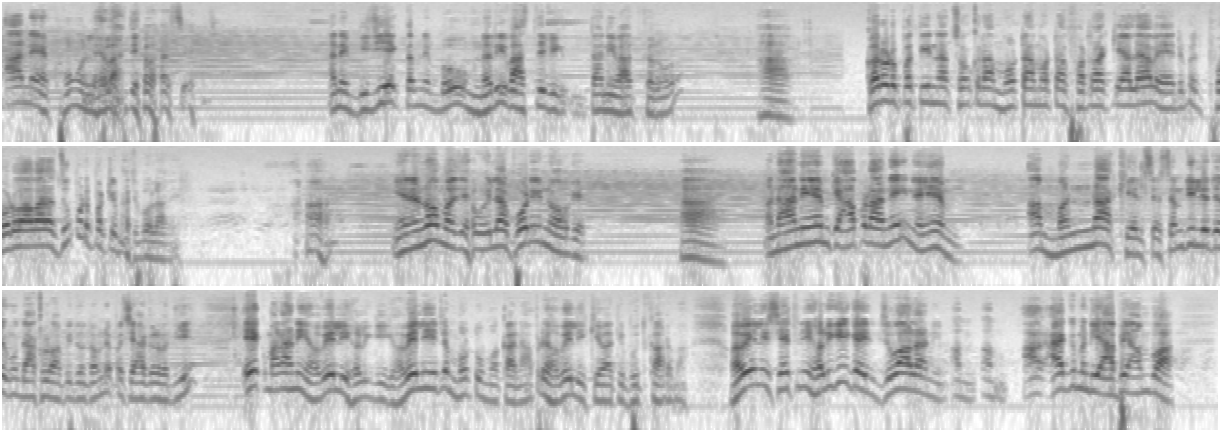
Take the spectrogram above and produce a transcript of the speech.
આને હું લેવા દેવા છે. અને બીજી એક તમને બહુ નરી વાસ્તવિકતાની વાત કરું હા. કરોડપતિના છોકરા મોટા મોટા ફટાકિયા લાવે એટલે પછી ફોડવા વાળા ઝૂંપડપટ્ટીમાંથી બોલાવે. હા, એને ન મજે ઓઈલા ફોડી ન હોગે હા, અને આને એમ કે આપણા નહીં ને એમ. આ મનના ખેલ છે. સમજી લેજો હું દાખલો આપી દઉં તમને, પછી આગળ વધીએ. એક માણસની હવેલી હળગી. હવેલી એટલે મોટું મકાન. આપણે હવેલી કહેવાતી ભૂતકાળમાં. હવેલી શેઠની હળગી ગઈ જ્વાળાની આમ આમ, આ- આગ મંડી આભે આંબવા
